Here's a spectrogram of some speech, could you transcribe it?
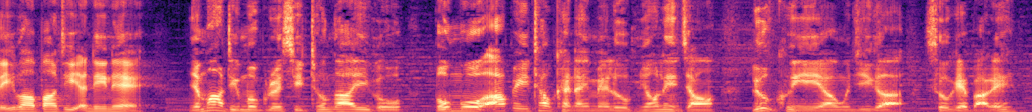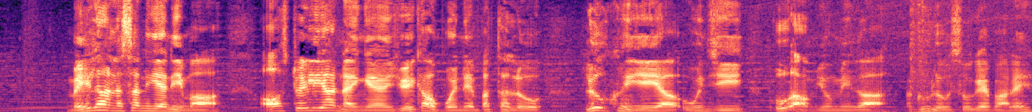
လေးပါပါတီအနေနဲ့ မြမဒီမိုကရေစီထွန်းကားရေးကိုပုံမအားပေးထောက်ခံနိုင်မယ်လို့မျှော်လင့်ကြောင်းလူ့အခွင့်အရေးဝန်ကြီးကဆိုခဲ့ပါတယ်။မေလ22ရက်နေ့မှာဩစတြေးလျနိုင်ငံရွေးကောက်ပွဲနဲ့ပတ်သက်လို့လူ့အခွင့်အရေးဝန်ကြီးဦးအောင်မျိုးမင်းကအခုလိုဆိုခဲ့ပါတယ်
